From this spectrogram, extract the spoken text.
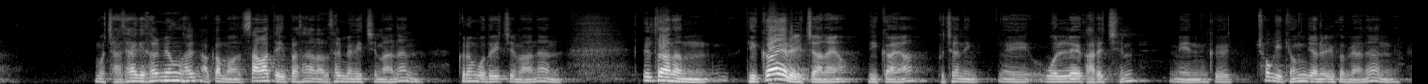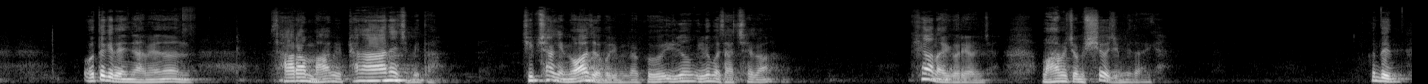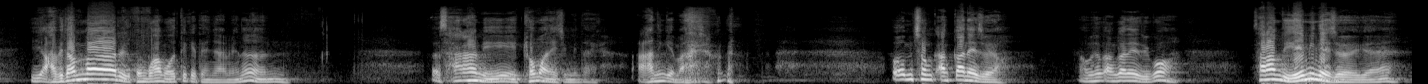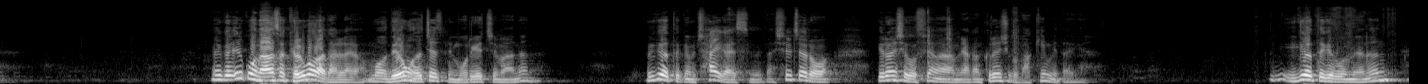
뭐 자세하게 설명, 아까 뭐 사마테 이파사나도 설명했지만은 그런 것도 있지만은 일단은 니까야를 있잖아요. 니까야. 부처님의 원래 가르침인 그 초기 경전을 읽으면은 어떻게 되냐면은 사람 마음이 편안해집니다. 집착이 놓아져 버립니다. 그 이런, 이런 것 자체가. 희한하게 그래요, 이제. 마음이 좀 쉬어집니다, 이게. 근데 이 아비담마를 공부하면 어떻게 되냐면은 사람이 교만해집니다. 이게. 아는 게 많아져. 엄청 깐깐해져요. 엄청 깐깐해지고 사람도 예민해져요, 이게. 그러니까 읽고 나서 결과가 달라요. 뭐 내용은 어쨌든지 모르겠지만은 그게 어떻게 보면 차이가 있습니다. 실제로 이런 식으로 수행하면 약간 그런 식으로 바뀝니다. 이게, 이게 어떻게 보면은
